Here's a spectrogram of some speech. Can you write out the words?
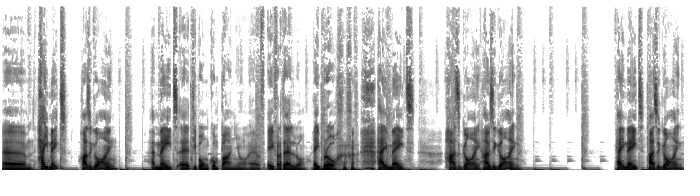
Um, hey, mate. How's it going? mate è tipo un compagno, eh, hey fratello, hey bro, hey mate, how's it going? How's it going? Hey mate, how's it going?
